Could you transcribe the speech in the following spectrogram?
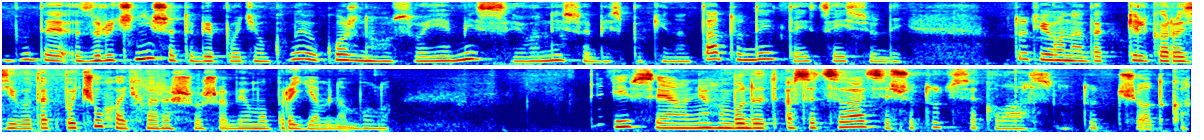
буде зручніше тобі потім, коли у кожного своє місце, і вони собі спокійно. Та туди, та й цей сюди. Тут його треба кілька разів отак почухати хорошо, щоб йому приємно було. І все, у нього будуть асоціації, що тут все класно, тут чітко,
